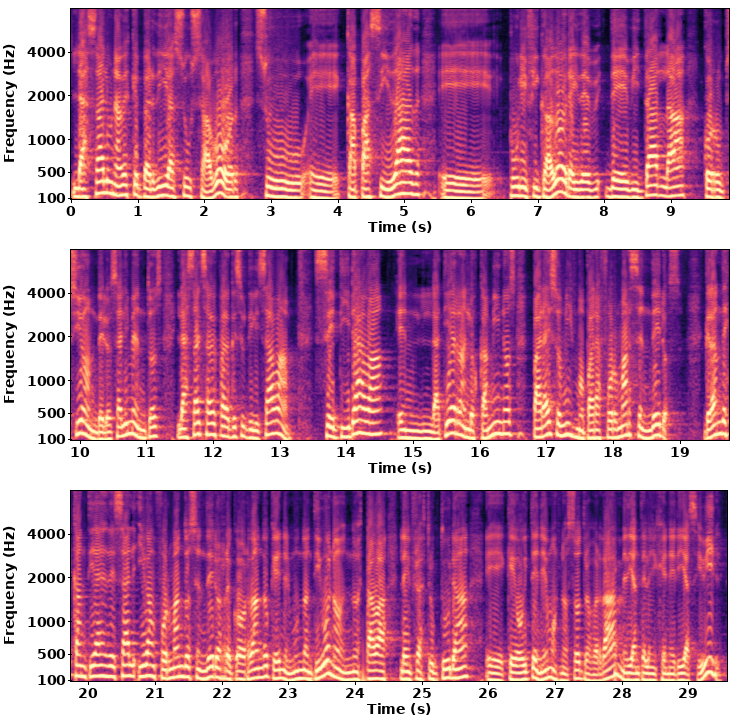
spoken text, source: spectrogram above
la sal una vez que perdía su sabor, su eh, capacidad eh, purificadora y de, evitar la corrupción de los alimentos, la sal, ¿sabes para qué se utilizaba? Se tiraba en la tierra, en los caminos, para eso mismo, para formar senderos. Grandes cantidades de sal iban formando senderos, recordando que en el mundo antiguo no, no estaba la infraestructura eh, que hoy tenemos nosotros, ¿verdad? Mediante la ingeniería civil.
